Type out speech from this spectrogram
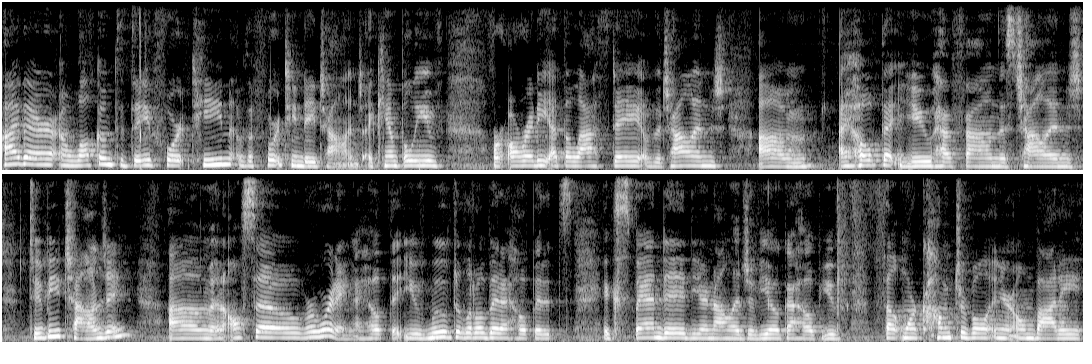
Hi there, and welcome to day 14 of the 14 day challenge. I can't believe we're already at the last day of the challenge. Um, I hope that you have found this challenge to be challenging um, and also rewarding. I hope that you've moved a little bit. I hope it's expanded your knowledge of yoga. I hope you've felt more comfortable in your own body,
